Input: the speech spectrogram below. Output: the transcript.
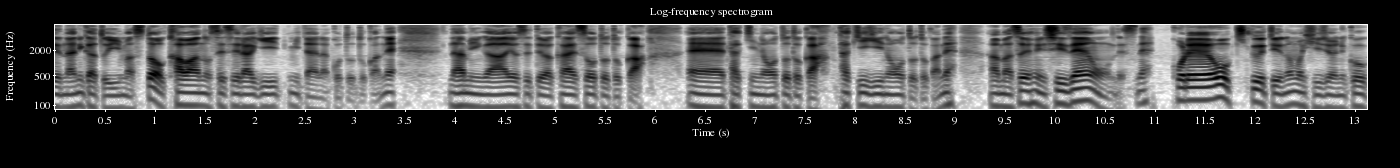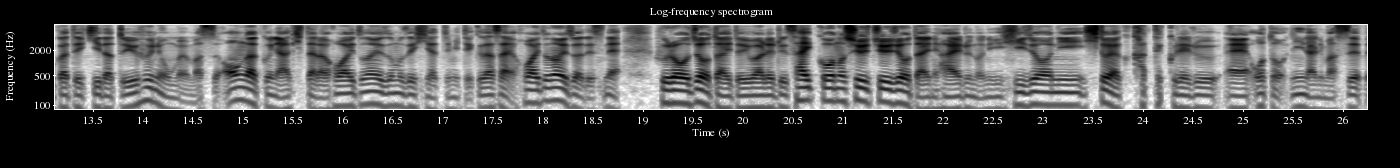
って何かと言いますと川のせせらぎみたいなこととかね波が寄せては返す音とか、えー、滝の音とか焚き木の音とかねあまあそういうふうに自然音ですねこれを聞くっていうのも非常に効果的だというふうに思います。音楽に飽きたらホワイトノイズもぜひやってみてください。ホワイトノイズはですね、フロー状態と言われる最高の集中状態に入るのに非常に一役買ってくれる、えー、音になります。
